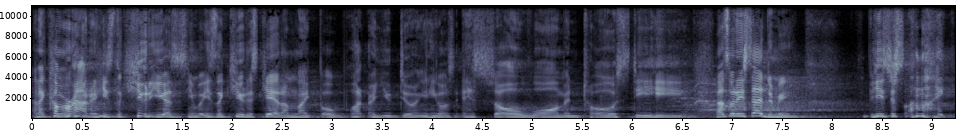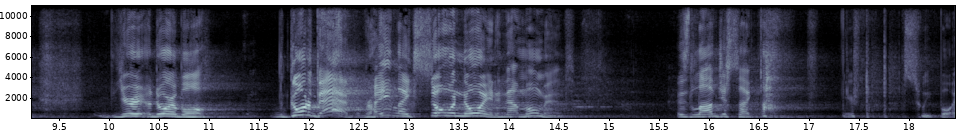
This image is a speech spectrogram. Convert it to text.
And I come around and he's the cutest, you guys have seen, but he's the cutest kid. I'm like, oh, what are you doing? And he goes, it's so warm and toasty. That's what he said to me. He's just, I'm like, you're adorable. Go to bed, right? Like, so annoyed in that moment. Is love just like, oh, you're sweet boy.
